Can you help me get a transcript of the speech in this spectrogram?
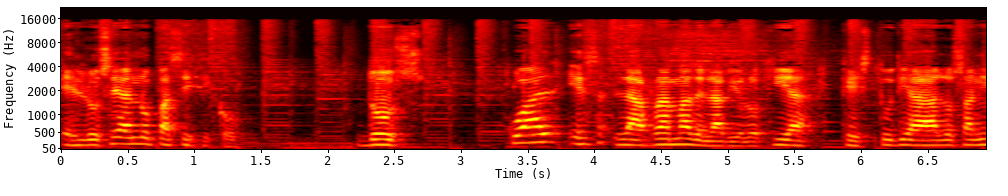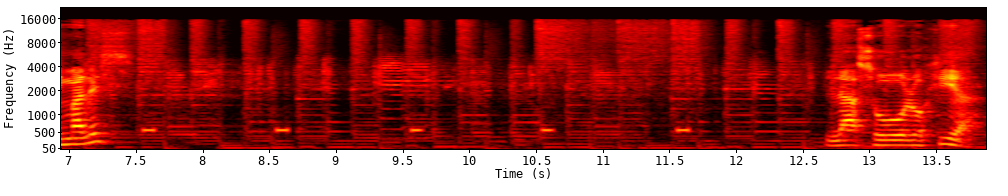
El océano Pacífico. 2. ¿Cuál es la rama de la biología que estudia a los animales? La zoología.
